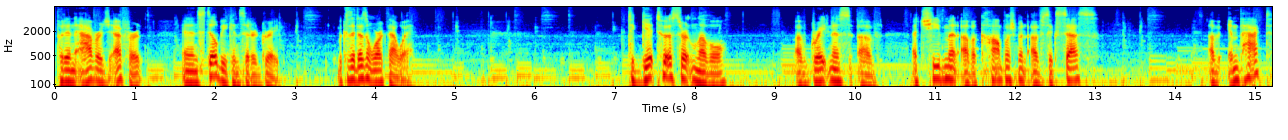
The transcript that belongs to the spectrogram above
put in average effort and then still be considered great? Because it doesn't work that way. To get to a certain level of greatness, of achievement, of accomplishment, of success, of impact,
